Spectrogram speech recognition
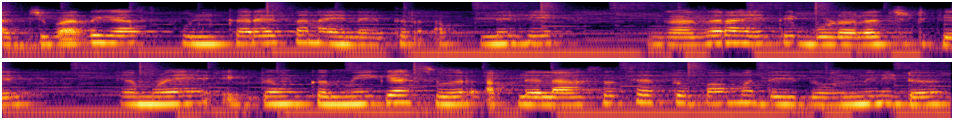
अजिबात गॅस फुल करायचा नाही नाहीतर आपले हे गाजर आहे ते बुडाला चिटकेल. त्यामुळे एकदम कमी गॅसवर आपल्याला असंच या तुपामध्ये दोन मिनिटं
